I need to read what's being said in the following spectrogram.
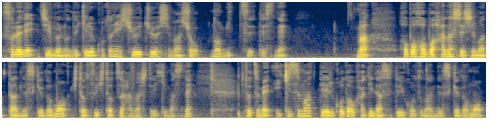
それで自分のできることに集中しましょうの3つですね。まあ、ほぼほぼ話してしまったんですけども、一つ一つ話していきますね。一つ目、行き詰まっていることを書き出すということなんですけども、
